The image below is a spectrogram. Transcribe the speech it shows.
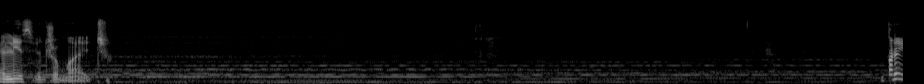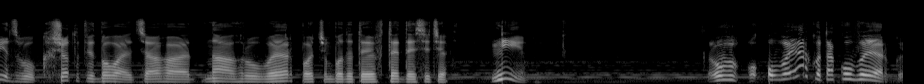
Ліс віджимають. Привіт, звук. Що тут відбувається? Ага, на гру VR, потім буде TFT 10. Ні. У, у, у VR-ку так у VR-ку.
